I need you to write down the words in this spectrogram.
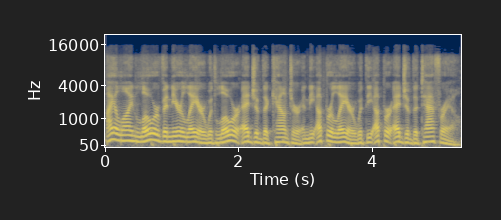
I align lower veneer layer with lower edge of the counter and the upper layer with the upper edge of the taffrail.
